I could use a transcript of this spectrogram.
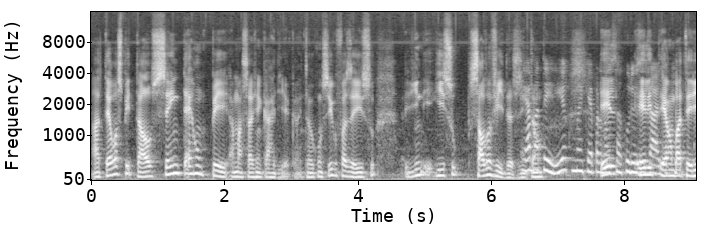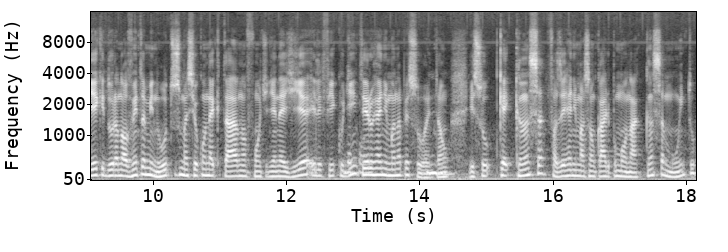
até o hospital sem interromper a massagem cardíaca. Então eu consigo fazer isso e isso salva vidas. É então, a bateria? Como é que é para nossa curiosidade? Ele é uma bateria que dura 90 minutos, mas se eu conectar numa fonte de energia, ele fica o Depois. dia inteiro reanimando a pessoa. Uhum. Então, isso que cansa, fazer reanimação cardiopulmonar cansa muito,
